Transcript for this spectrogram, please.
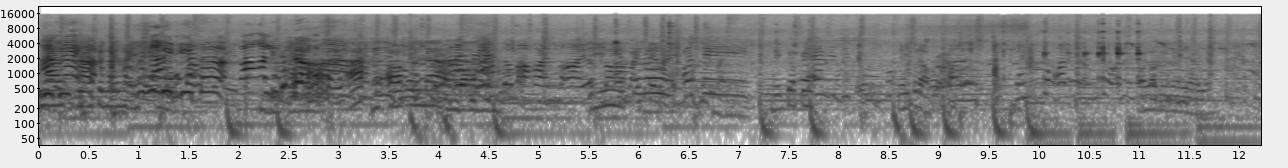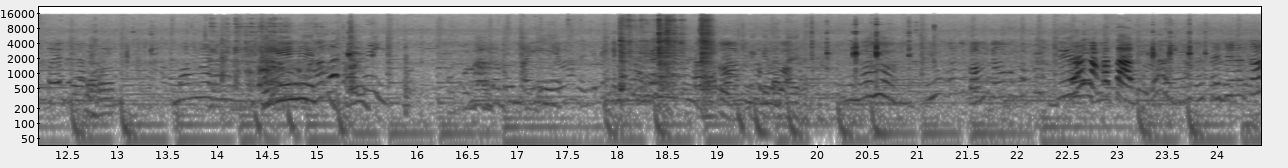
Na- National High School. Hindi kita. Kakalimutan. Ah, okay na. Ang dami. Makain na kayo. Init. Ate, May kape. Siyempre ako. Wala binayaya. Charot. mga lang. Ang init. Kita tayo. Di yan, nakatabi yan. Pwede na ta?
